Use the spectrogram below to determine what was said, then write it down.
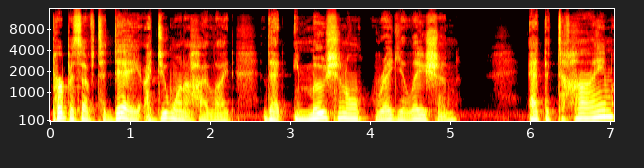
purpose of today, I do want to highlight that emotional regulation at the time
